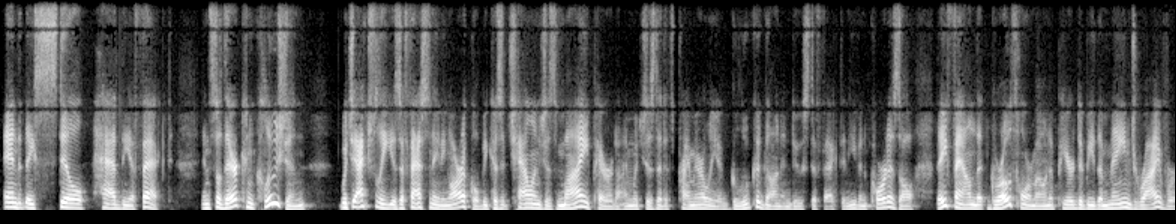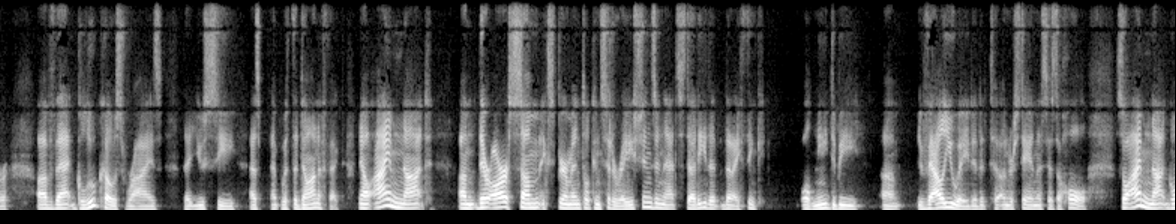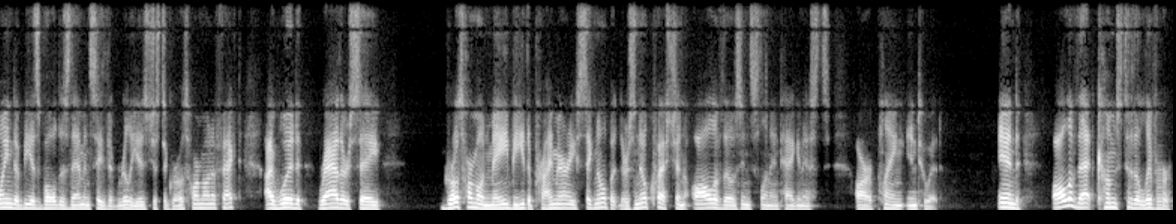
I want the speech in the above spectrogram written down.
and they still had the effect. And so their conclusion, which actually is a fascinating article because it challenges my paradigm, which is that it's primarily a glucagon induced effect and even cortisol, they found that growth hormone appeared to be the main driver of that glucose rise that you see as with the dawn effect. Now, I'm not um, there are some experimental considerations in that study that, that I think will need to be um, evaluated to understand this as a whole. So I'm not going to be as bold as them and say that it really is just a growth hormone effect. I would rather say growth hormone may be the primary signal, but there's no question all of those insulin antagonists are playing into it. And all of that comes to the liver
